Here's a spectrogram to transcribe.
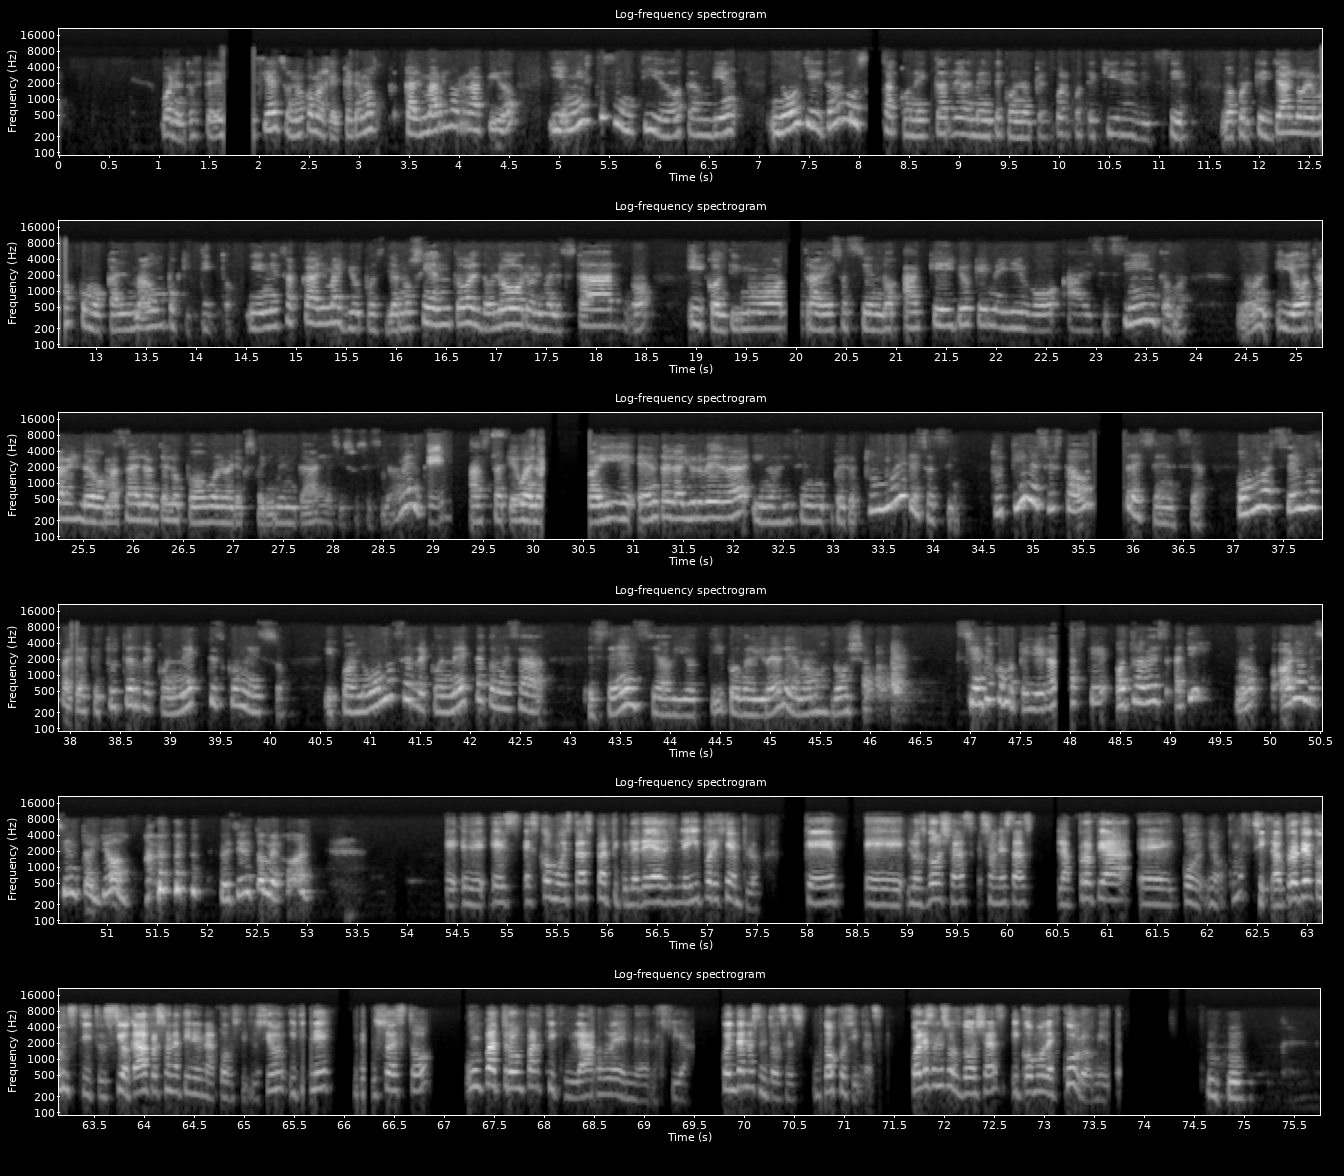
Bueno, entonces te decía eso, ¿no? Como que queremos calmarlo rápido y en este sentido también no llegamos a conectar realmente con lo que el cuerpo te quiere decir, ¿no? Porque ya lo hemos como calmado un poquitito y en esa calma yo pues ya no siento el dolor o el malestar, ¿no? y continúo otra vez haciendo aquello que me llevó a ese síntoma, ¿no? Y otra vez luego más adelante lo puedo volver a experimentar y así sucesivamente. Hasta que, bueno, ahí entra la ayurveda y nos dicen, pero tú no eres así, tú tienes esta otra esencia. ¿Cómo hacemos para que tú te reconectes con eso? Y cuando uno se reconecta con esa esencia, biotipo, en el ayurveda le llamamos dosha, sientes como que llegaste otra vez a ti, ¿no? Ahora me siento yo, me siento mejor. Eh, eh, es, es, como estas particularidades. Leí, por ejemplo, que eh, los doshas son estas, la propia, no, ¿cómo? La propia constitución. Cada persona tiene una constitución y tiene, me gustó esto, un patrón particular de energía. Cuéntanos entonces dos cositas. ¿Cuáles son esos doshas y cómo descubro mi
